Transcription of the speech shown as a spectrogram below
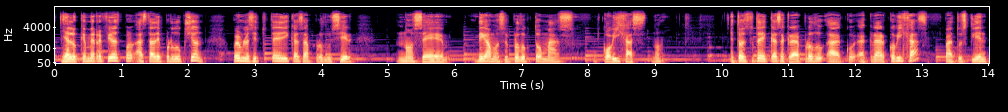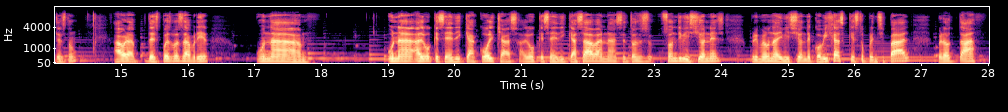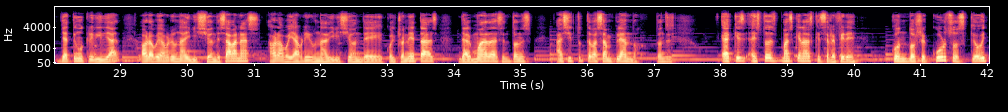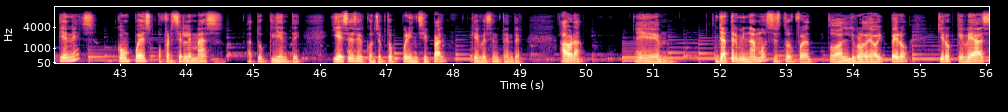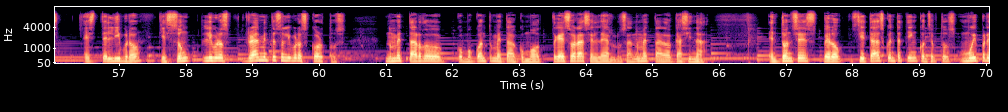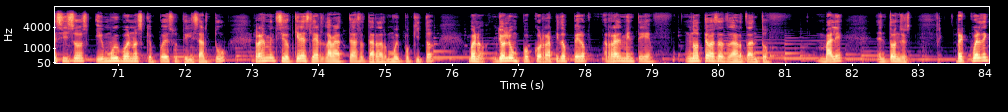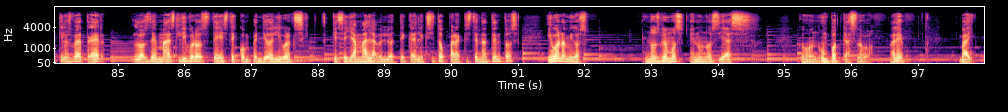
Y a lo que me refiero es hasta de producción. Por ejemplo, si tú te dedicas a producir, no sé, digamos, el producto más cobijas, ¿no? Entonces tú te dedicas a crear, a, a crear cobijas para tus clientes, ¿no? Ahora, después vas a abrir una una, algo que se dedica a colchas, algo que se dedica a sábanas. Entonces son divisiones. Primero una división de cobijas, que es tu principal, pero ah, ya tengo credibilidad. Ahora voy a abrir una división de sábanas, ahora voy a abrir una división de colchonetas, de almohadas. Entonces así tú te vas ampliando. Entonces esto es más que nada que se refiere con los recursos que hoy tienes, cómo puedes ofrecerle más a tu cliente. Y ese es el concepto principal que debes entender. Ahora, em, ya terminamos. Esto fue todo el libro de hoy, pero quiero que veas este libro, que son libros, realmente son libros cortos. No me tardo, como cuánto me tardo, como tres horas en leerlo, o sea, no me tardo casi nada. Entonces, pero si te das cuenta, tienen conceptos muy precisos y muy buenos que puedes utilizar tú. Realmente si lo quieres leer, la verdad te vas a tardar muy poquito. Bueno, yo leo un poco rápido, pero realmente no te vas a tardar tanto. ¿Vale? Entonces, recuerden que les voy a traer los demás libros de este compendio de libros que se llama La Biblioteca del Éxito para que estén atentos. Y bueno amigos, nos vemos en unos días con un podcast nuevo. ¿Vale? Bye.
